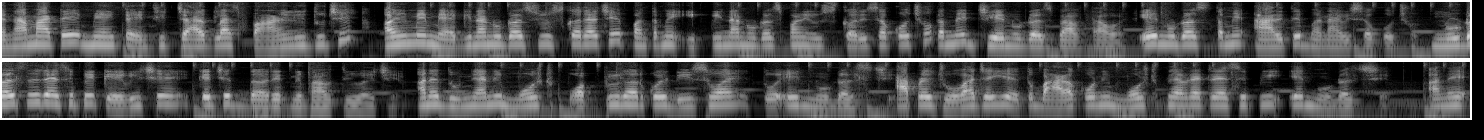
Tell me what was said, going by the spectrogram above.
એના માટે મેં અહીં ત્રણથી ચાર ગ્લાસ પાણી લીધું છે. અહીં મેં મેગીના નૂડલ્સ યુઝ કર્યા છે, પણ તમે ઇપીના નૂડલ્સ પણ યુઝ કરી શકો છો. તમને જે નૂડલ્સ ભાવતા હોય, એ નૂડલ્સ તમે આ રીતે બનાવી શકો છો. નૂડલ્સની રેસીપી એક એવી છે કે જે દરેકને ભાવતી હોય છે. અને દુનિયાની મોસ્ટ પોપ્યુલર કોઈ ડીશ હોય તો એ નૂડલ્સ છે. આપણે જોવા જઈએ તો બાળકોની મોસ્ટ ફેવરેટ રેસીપી એ નૂડલ્સ છે. અને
